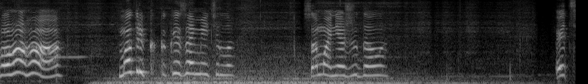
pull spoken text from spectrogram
Ага. Смотри, как я заметила. Сама не ожидала. Эть.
